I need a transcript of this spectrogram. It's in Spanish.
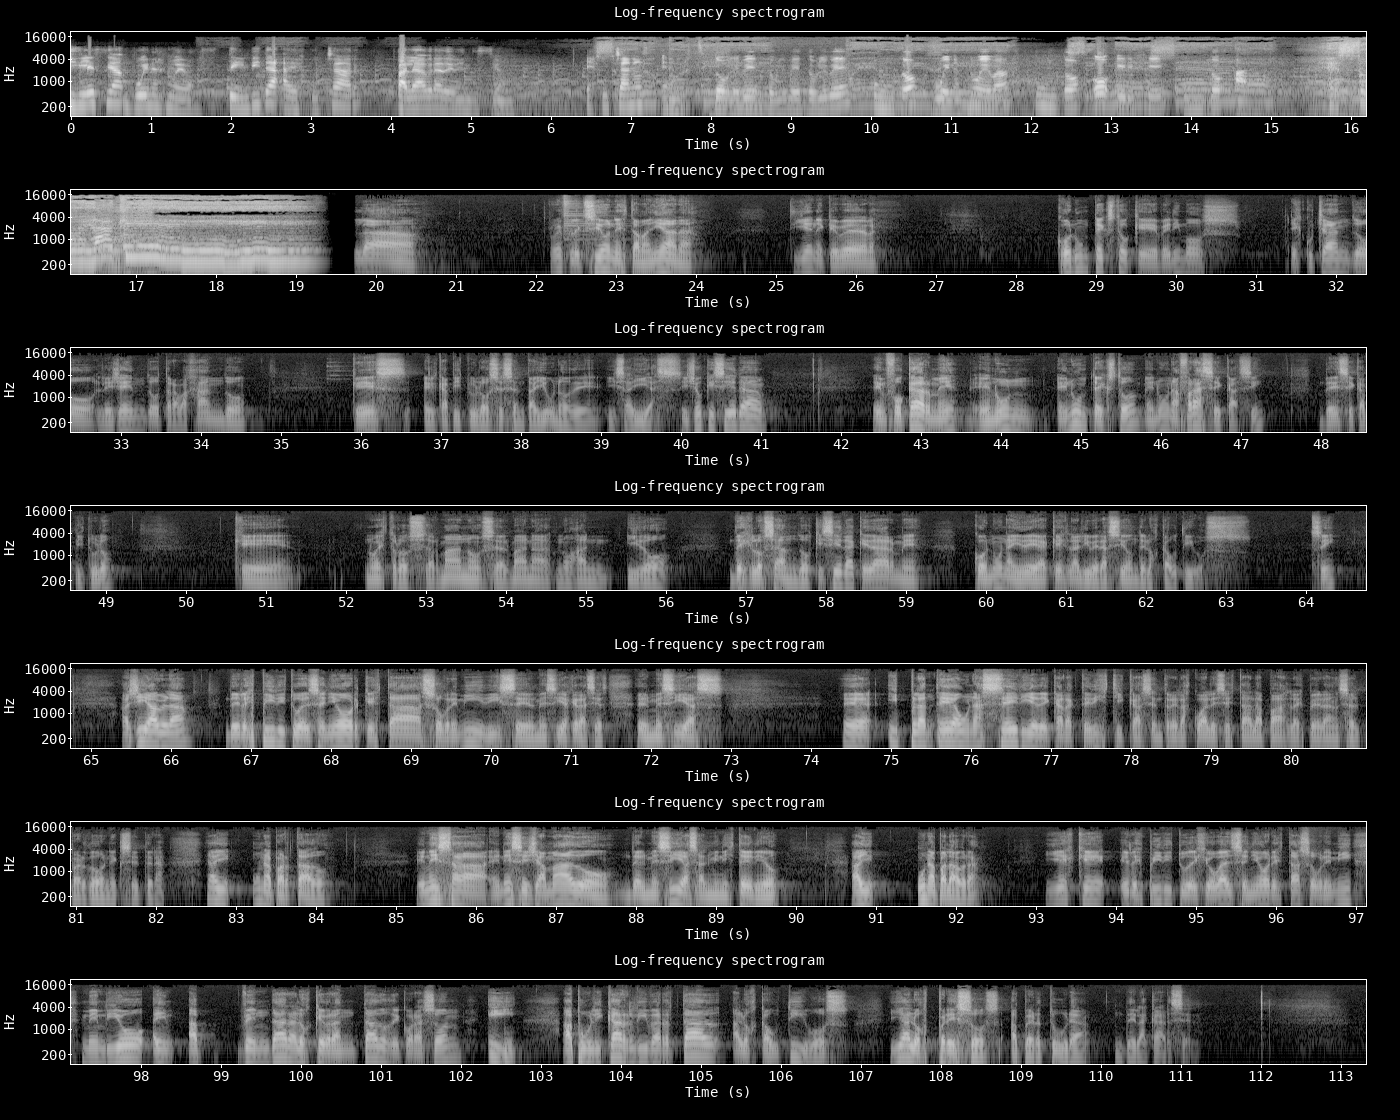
Iglesia Buenas Nuevas te invita a escuchar palabra de bendición. Escúchanos en www.buenasnuevas.org.ar. Estoy aquí. La reflexión esta mañana tiene que ver con un texto que venimos escuchando, leyendo, trabajando, que es el capítulo 61 de Isaías. Y yo quisiera enfocarme en un, en un texto, en una frase casi, de ese capítulo, que nuestros hermanos, hermanas nos han ido desglosando, quisiera quedarme con una idea que es la liberación de los cautivos. ¿Sí? Allí habla del Espíritu del Señor que está sobre mí, dice el Mesías, gracias, el Mesías, eh, y plantea una serie de características entre las cuales está la paz, la esperanza, el perdón, etc. Hay un apartado en, ese llamado del Mesías al ministerio hay una palabra, y es que el Espíritu de Jehová el Señor está sobre mí, me envió a vendar a los quebrantados de corazón y a publicar libertad a los cautivos y a los presos apertura de la cárcel.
